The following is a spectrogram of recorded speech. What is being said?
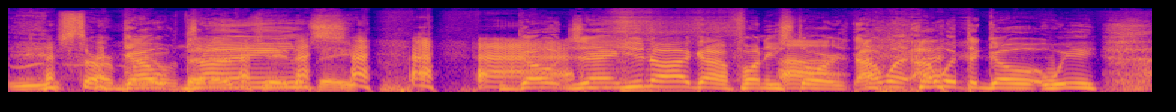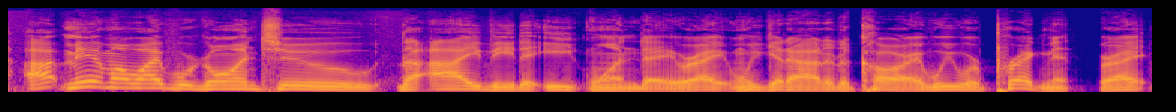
you start Go, bringing that MJ James. debate. go, James. You know, I got a funny story. I went. I went to go. We, I, me and my wife were going to the Ivy to eat one day, right? And we get out of the car, and we were pregnant, right?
